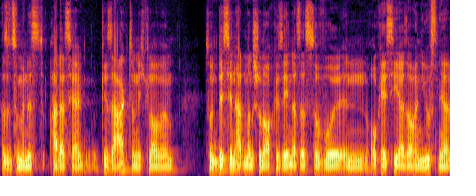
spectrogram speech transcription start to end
also zumindest hat er es ja gesagt und ich glaube, so ein bisschen hat man schon auch gesehen, dass es sowohl in OKC als auch in Houston ja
